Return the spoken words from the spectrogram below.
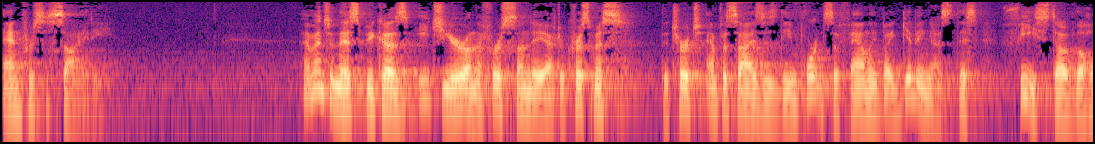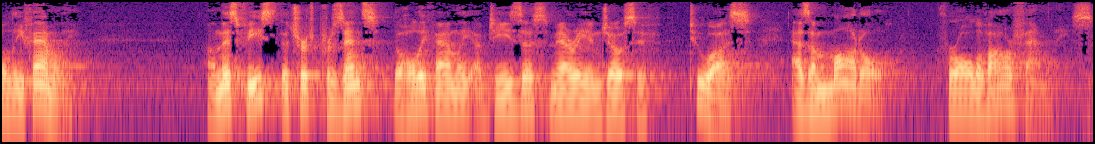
and for society. I mention this because each year on the first Sunday after Christmas, the church emphasizes the importance of family by giving us this feast of the Holy Family. On this feast, the church presents the Holy Family of Jesus, Mary, and Joseph to us as a model for all of our families.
